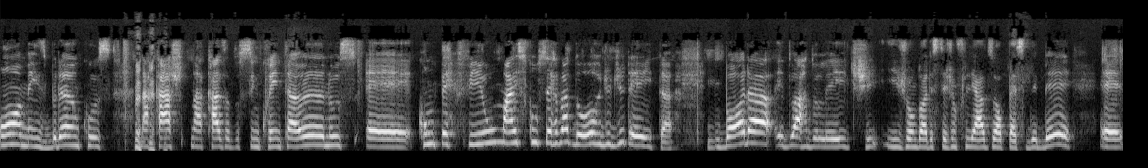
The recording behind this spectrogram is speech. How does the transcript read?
homens brancos na, caixa, na casa dos 50 anos, é, com um perfil mais conservador de direita. Embora Eduardo Leite e João Dória estejam filiados ao PSDB, é,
